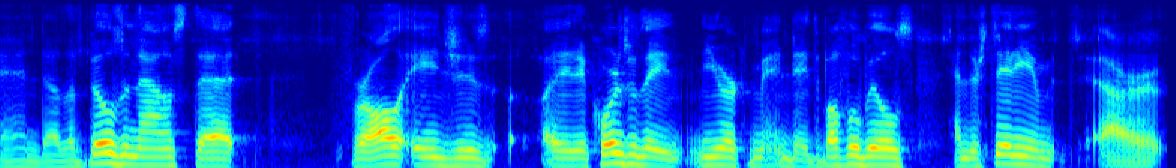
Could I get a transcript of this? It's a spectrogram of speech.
And uh, the Bills announced that for all ages, in accordance with a New York mandate, the Buffalo Bills and their stadium are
